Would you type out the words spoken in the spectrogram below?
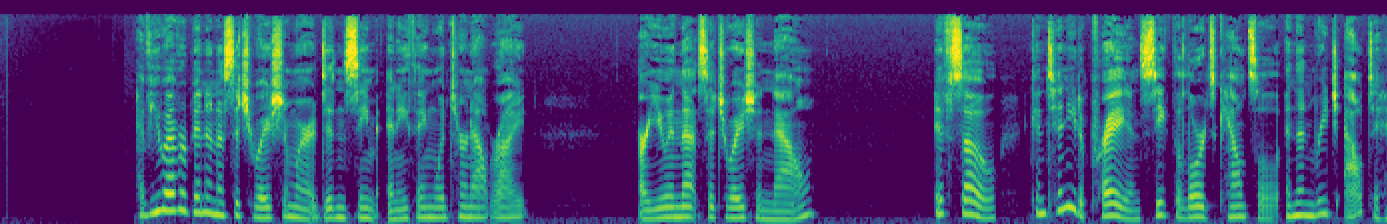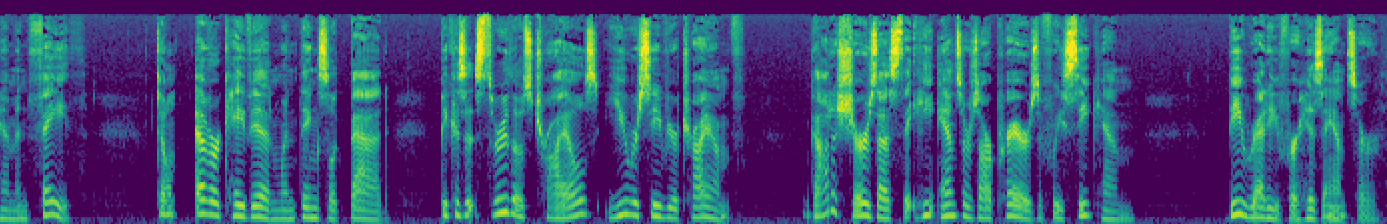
Have you ever been in a situation where it didn't seem anything would turn out right? Are you in that situation now? If so, continue to pray and seek the Lord's counsel and then reach out to Him in faith. Don't ever cave in when things look bad, because it's through those trials you receive your triumph. God assures us that He answers our prayers if we seek Him. Be ready for His answer.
